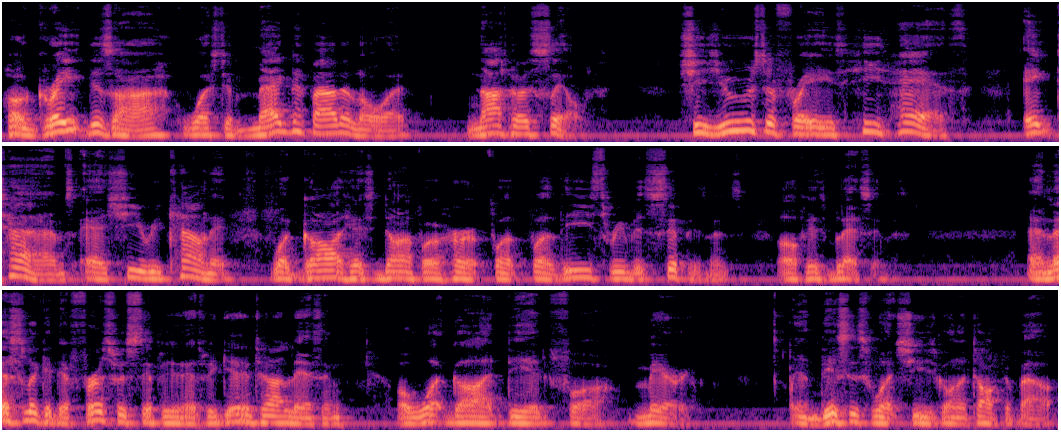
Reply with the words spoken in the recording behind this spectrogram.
Her great desire was to magnify the Lord, not herself. She used the phrase, he hath, eight times as she recounted what God has done for her, for, for these three recipients of his blessings. And let's look at the first recipient as we get into our lesson of what God did for Mary. And this is what she's going to talk about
